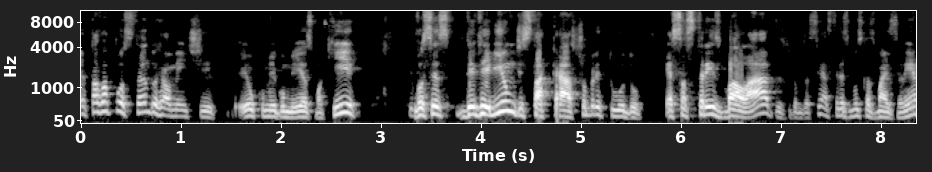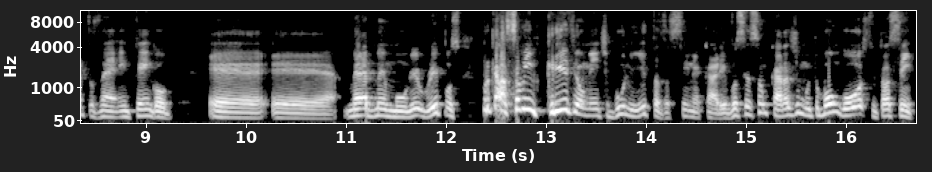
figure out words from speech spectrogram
estava apostando realmente, eu comigo mesmo aqui, que vocês deveriam destacar, sobretudo, essas três baladas, digamos assim, as três músicas mais lentas, né? Entangled, é, é, Madman Moon e Ripples, porque elas são incrivelmente bonitas, assim, né, cara? E vocês são caras de muito bom gosto. Então, assim,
